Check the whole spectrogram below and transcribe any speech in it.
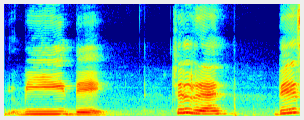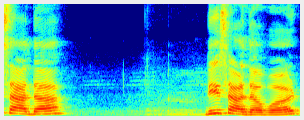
we, they. Children, these are the these are the word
